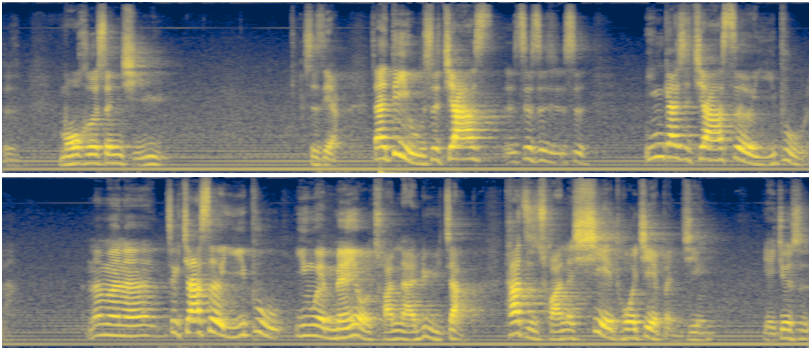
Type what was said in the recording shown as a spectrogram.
就是摩诃僧祇律是这样。在第五是加，这是是应该是加设一部了。那么呢，这个加设一部，因为没有传来律藏，他只传了解脱戒本经，也就是。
